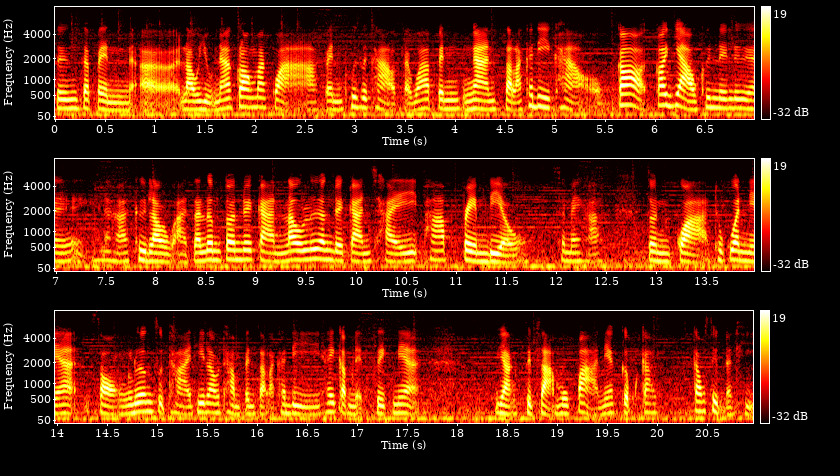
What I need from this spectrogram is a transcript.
ซึ่งจะเป็นเเราอยู่หน้ากล้องมากกว่า เป็นผู้สื่อข่าว แต่ว่าเป็นงานสารคดีข่าว ก็ก็ยาวขึ้นเรื่อยๆนะคะคือเราอาจจะเริ่มต้นด้วยการเล่าเรื่องโดยการใช้ภาพเฟรมเดียวใช่ไหมคะจนกว่าทุกวันนี้สองเรื่องสุดท้ายที่เราทำเป็นสารคดีให้กับ Netflix เนี่ยอย่าง 13 หมูป่าเนี่ยเกือบ 90 นาที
